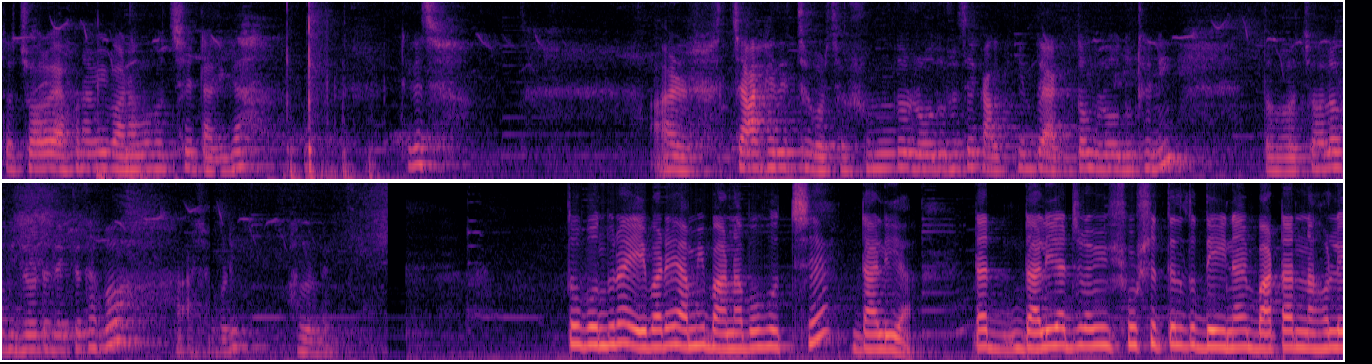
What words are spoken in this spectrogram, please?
তো চলো এখন আমি বানাবো হচ্ছে ডালিয়া। ঠিক আছে? আর চা খেতে ইচ্ছে করছে। সুন্দর রোদ উঠেছে। কালকে কিন্তু একদম রোদ উঠেনি। তো চলো ভিডিওটা দেখতে থাকো। আশা করি ভালো লাগবে। তো বন্ধুরা, এবারে আমি বানাবো হচ্ছে ডালিয়া। তা ডালিয়ার জন্য আমি সর্ষের তেল তো দেই না, বাটার না হলে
